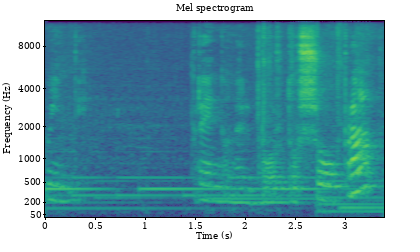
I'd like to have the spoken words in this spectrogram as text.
quindi prendo nel bordo sopra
